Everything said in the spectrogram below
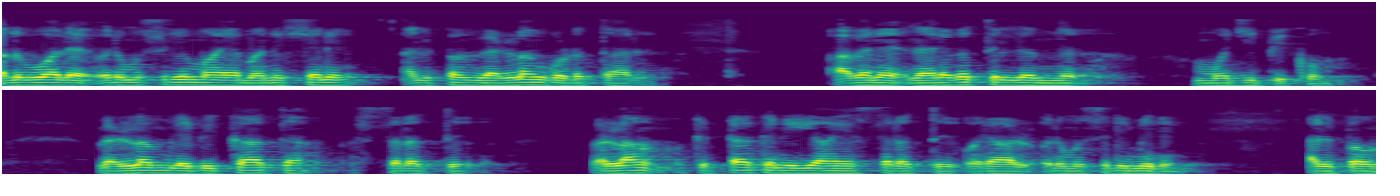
അതുപോലെ ഒരു മുസ്ലിമായ മനുഷ്യന് അല്പം വെള്ളം കൊടുത്താൽ അവനെ നരകത്തിൽ നിന്ന് മോചിപ്പിക്കും. വെള്ളം ലഭിക്കാത്ത സ്ഥലത്ത് വെള്ളം കിട്ടാക്കനിയായ സ്ഥലത്ത് ഒരാൾ ഒരു മുസ്ലിമിന് അല്പം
